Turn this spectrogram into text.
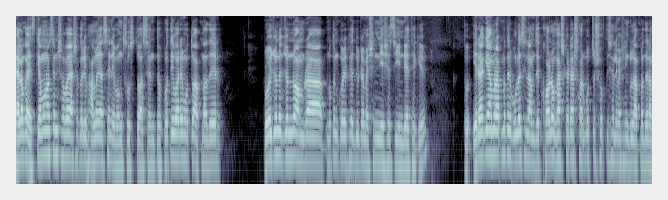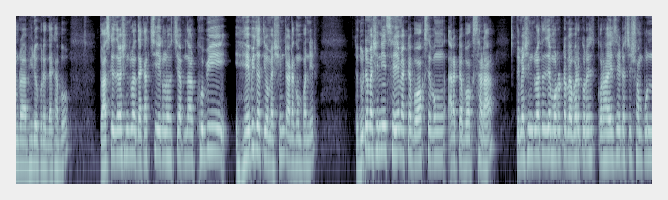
হ্যালো গাইস, কেমন আছেন? সবাই আশা করি ভালোই আছেন এবং সুস্থ আছেন। তো প্রতিবারের মতো আপনাদের প্রয়োজনের জন্য আমরা নতুন করে ফের দুটো মেশিন নিয়ে এসেছি ইন্ডিয়া থেকে। তো এর আগে আমরা আপনাদের বলেছিলাম যে খড় ঘাস কাটার সর্বোচ্চ শক্তিশালী মেশিনগুলো আপনাদের আমরা ভিডিও করে দেখাবো। তো আজকে যে মেশিনগুলো দেখাচ্ছি, এগুলো হচ্ছে আপনার খুবই হেভি জাতীয় মেশিন, টাটা কোম্পানির। তো দুটো মেশিনই সেম একটা বক্স এবং আরেকটা বক্স ছাড়া। তো মেশিনগুলোতে যে মোটরটা ব্যবহার করে করা হয়েছে, এটা হচ্ছে সম্পূর্ণ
